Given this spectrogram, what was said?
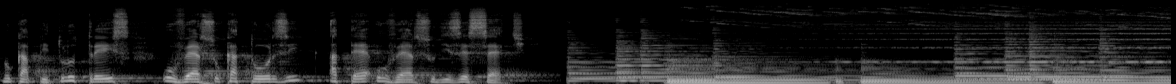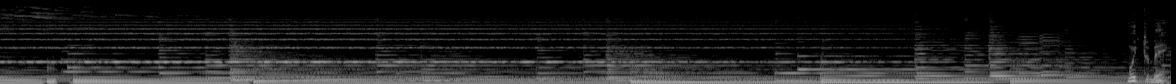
no capítulo 3, o verso 14 até o verso 17. Muito bem.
